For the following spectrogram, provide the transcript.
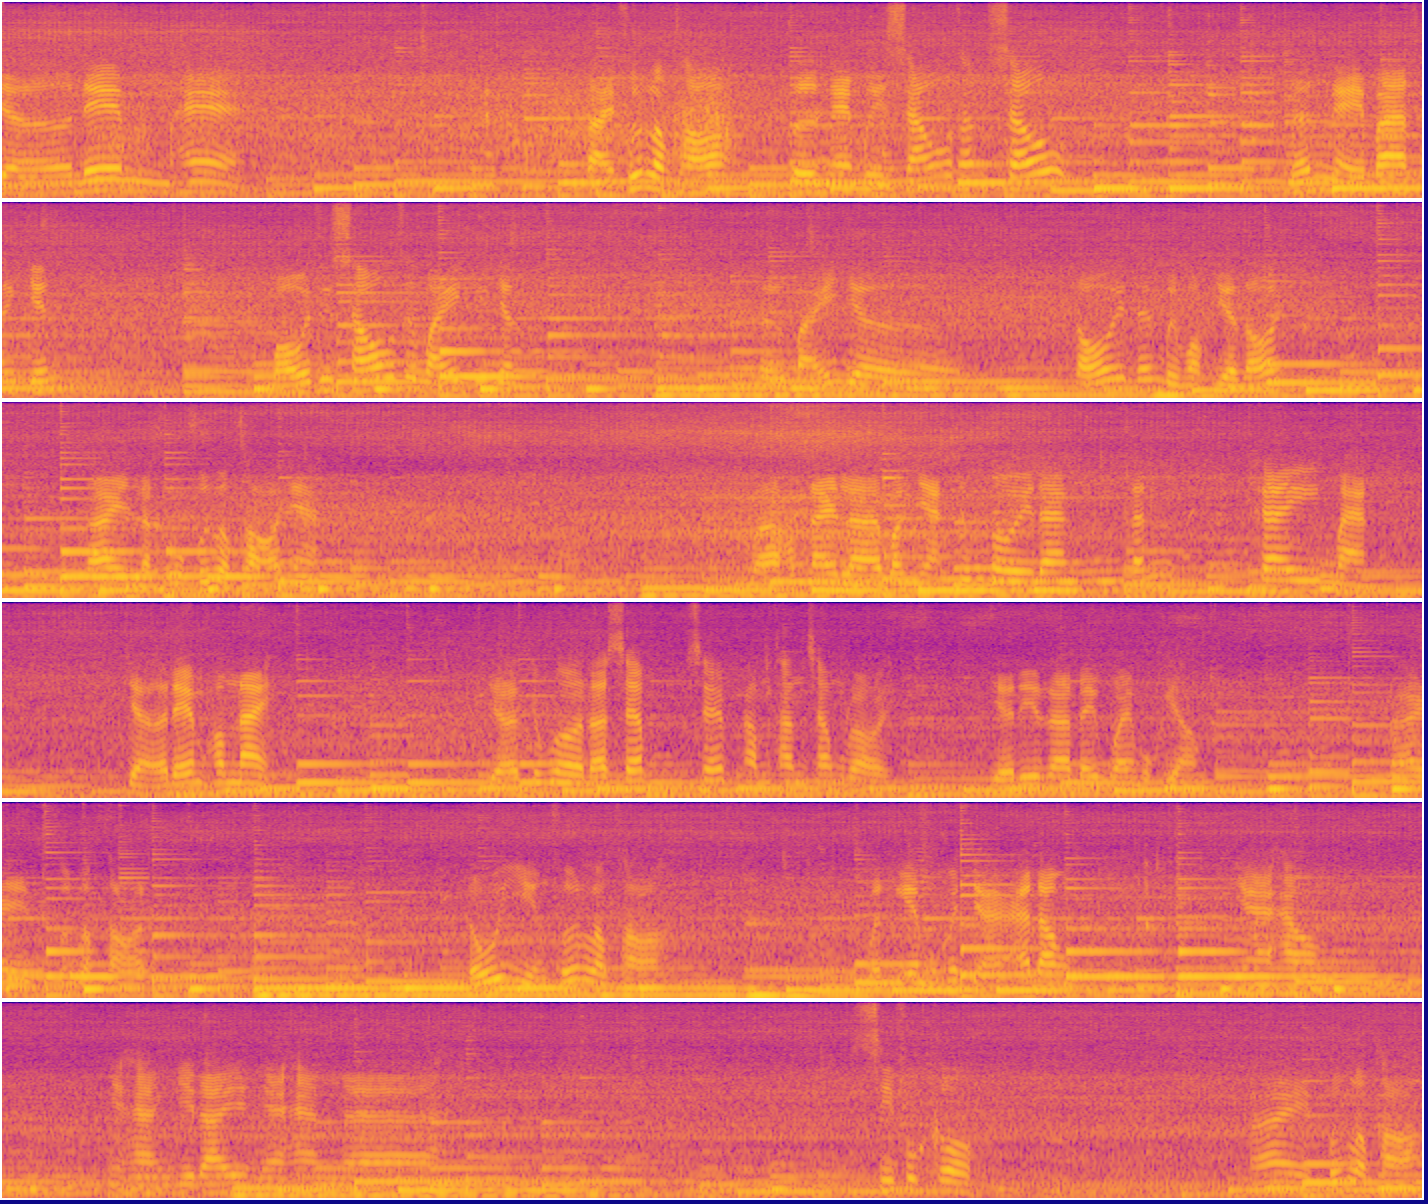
chợ đêm hè. Tại Phước Long Thọ, từ ngày 16 tháng 6 đến ngày 3 tháng 9 mỗi thứ sáu, thứ bảy, chủ nhật, từ 7 giờ tối đến 11 giờ tối. Đây là khu Phước Long Thọ nha. Và hôm nay là ban nhạc chúng tôi đang đánh khai mạc chợ đêm hôm nay giờ chúng tôi đã xếp xếp âm thanh xong rồi. Giờ đi ra đây quay một vòng. Đây Phước Lộc Thọ. Đối diện Phước Lộc Thọ. Bên kia một cái chợ Á Đông nhà hàng. Nhà hàng gì đây? Nhà hàng à, uh, Sifuko đây Phước Lộc Thọ.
